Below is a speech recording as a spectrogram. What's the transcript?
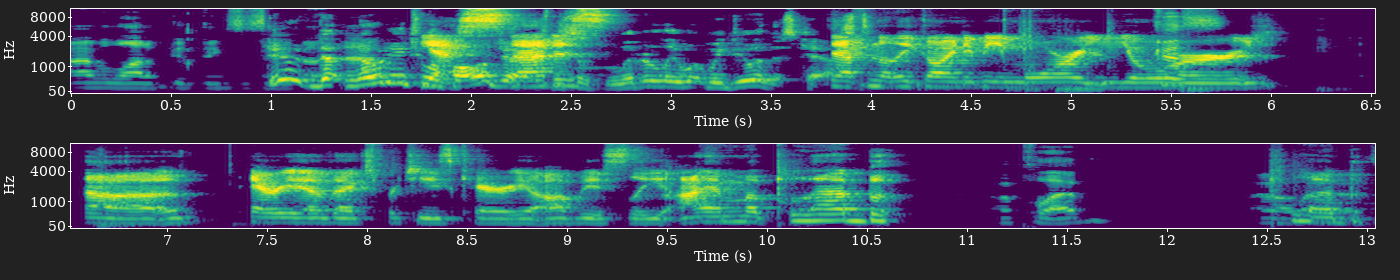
I have a lot of good things to say. Dude, about no, no need to Yes, apologize. that This is is literally what we do in this cast. Definitely going to be more your uh, area of expertise, Kerey. Obviously, I am a pleb. A pleb. I don't know what Pleb.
